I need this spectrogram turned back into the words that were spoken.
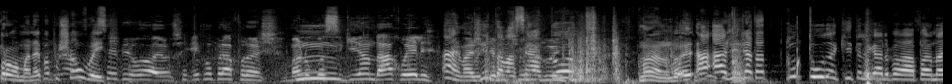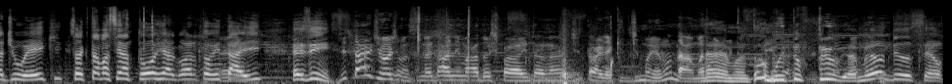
Pro, mano. É pra puxar o Não Wake. Você viu, ó, eu cheguei a comprar a prancha, mas não consegui andar com ele. Ah, imagina, tava sem a torre. Mano, a, a gente já tá com tudo aqui, tá ligado? Pra, pra andar de wake. Só que tava sem a torre, agora a torre tá aí. Rezinho, De tarde hoje, mano. Se nós dar uma animada hoje pra entrar na de tarde. Aqui de manhã não dá, mano. É, mano, tá muito frio, velho. Meu Deus do céu.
